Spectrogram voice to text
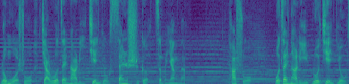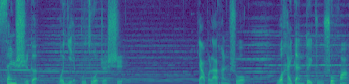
容我说，假若在那里见有三十个，怎么样呢？他说：“我在那里若见有三十个，我也不做这事。”亚伯拉罕说：“我还敢对主说话。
